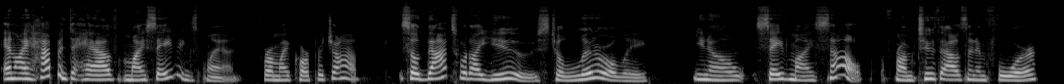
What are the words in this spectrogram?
And I happen to have my savings plan from my corporate job. So that's what I use to literally you know, save myself from 2004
